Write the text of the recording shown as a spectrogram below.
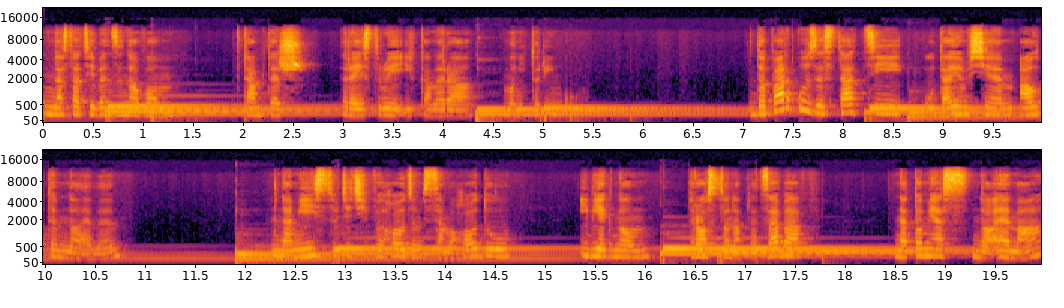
na stację benzynową. Tam też rejestruje ich kamera monitoringu. Do parku ze stacji udają się autem Noemy. Na miejscu dzieci wychodzą z samochodu i biegną prosto na plac zabaw. Natomiast Noema,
